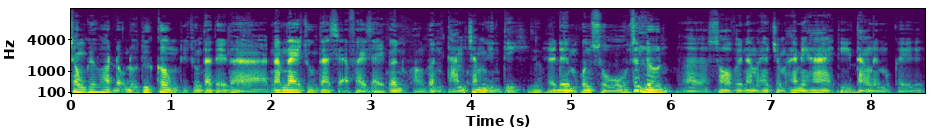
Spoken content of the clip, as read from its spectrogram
trong cái hoạt động đầu tư công thì chúng ta thấy là năm nay chúng ta sẽ phải giải ngân khoảng gần 800.000 tỷ. Dạ. Thế đây là một con số rất lớn uh, so với năm 2022 thì tăng lên một cái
